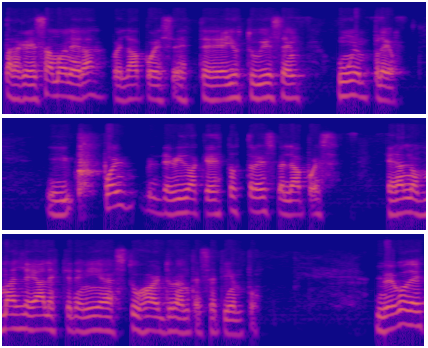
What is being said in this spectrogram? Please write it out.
para que de esa manera pues, pues este, ellos tuviesen un empleo. Y pues debido a que estos tres ¿verdad? Pues, eran los más leales que tenía Stu Hart durante ese tiempo. Luego de,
